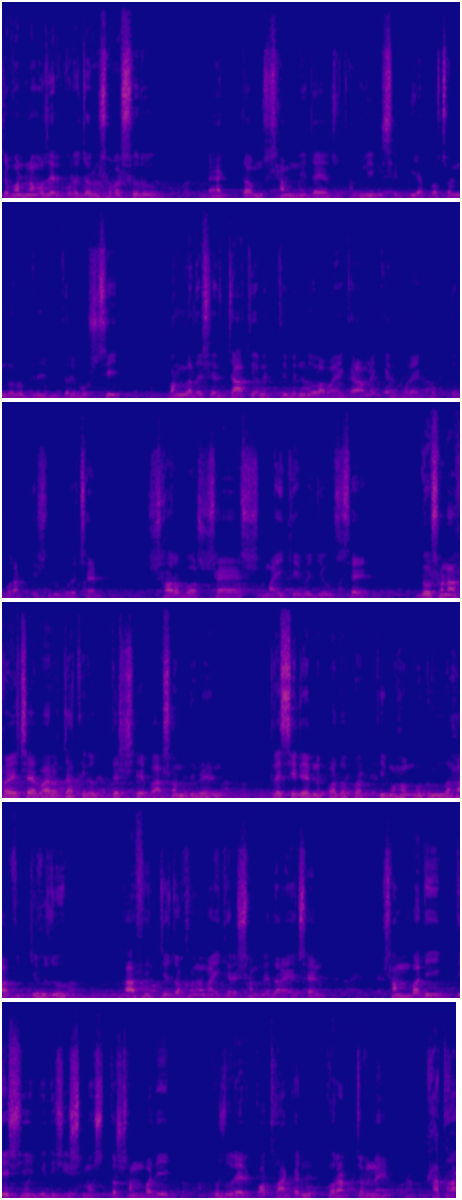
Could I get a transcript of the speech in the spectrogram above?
জমান নামাজের পরে জনসভা শুরু একদম সামনে যায় জুতাগুলি নিষেধ দিয়া প্রচণ্ড রুদ্রের ভিতরে বসছি। বাংলাদেশের জাতীয় নেতৃবৃন্দ ওলামায় কেরাম একের পর এক বক্তব্য রাখতে শুরু করেছেন। সর্বশেষ মাইকে বেজে উঠছে, ঘোষণা হয়েছে এবার জাতির উদ্দেশ্যে ভাষণ দিবেন প্রেসিডেন্ট পদপ্রার্থী মোহাম্মদুল্লাহ হাফিজ হুজুর। হাফিজ যখন মাইকের সামনে দাঁড়িয়েছেন সাংবাদিক, দেশি, বিদেশি, সমস্ত সাংবাদিক হুজুরের কথাকে নোট করার জন্যে খাতা,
